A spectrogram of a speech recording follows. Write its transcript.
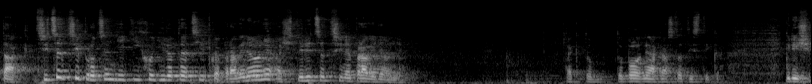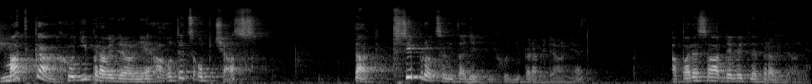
tak 33% dětí chodí do té církve pravidelně a 43% nepravidelně. Tak to, to byla nějaká statistika. Když matka chodí pravidelně a otec občas, tak 3% dětí chodí pravidelně a 59 nepravidelně.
